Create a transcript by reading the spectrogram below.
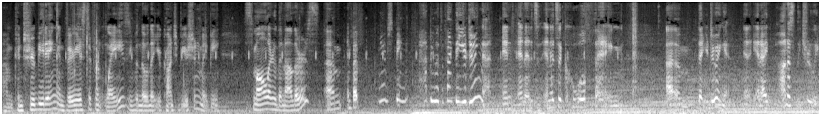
um, contributing in various different ways even though that your contribution may be smaller than others. Um, but you know, just being happy with the fact that you're doing that, and and it's and it's a cool thing um, that you're doing it, and, and I honestly, truly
